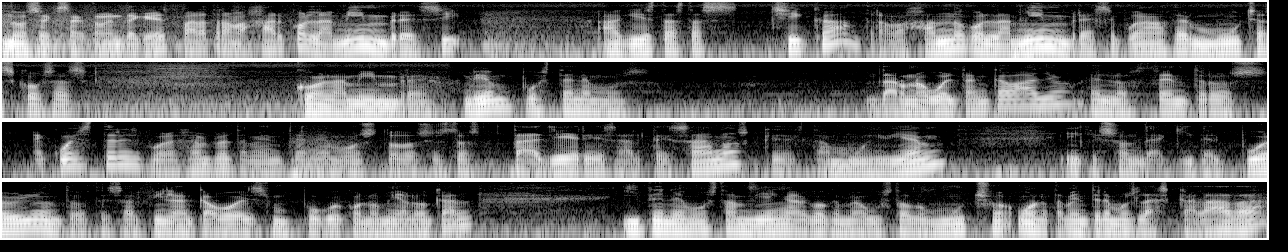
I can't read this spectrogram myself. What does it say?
no sé exactamente qué es, para trabajar con la mimbre, sí. Aquí está esta chica trabajando con la mimbre, se pueden hacer muchas cosas con la mimbre. Bien, pues tenemos dar una vuelta en caballo en los centros ecuestres, por ejemplo, también tenemos todos estos talleres artesanos que están muy bien y que son de aquí del pueblo, entonces al fin y al cabo es un poco economía local. Y tenemos también algo que me ha gustado mucho, bueno, también tenemos la escalada,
